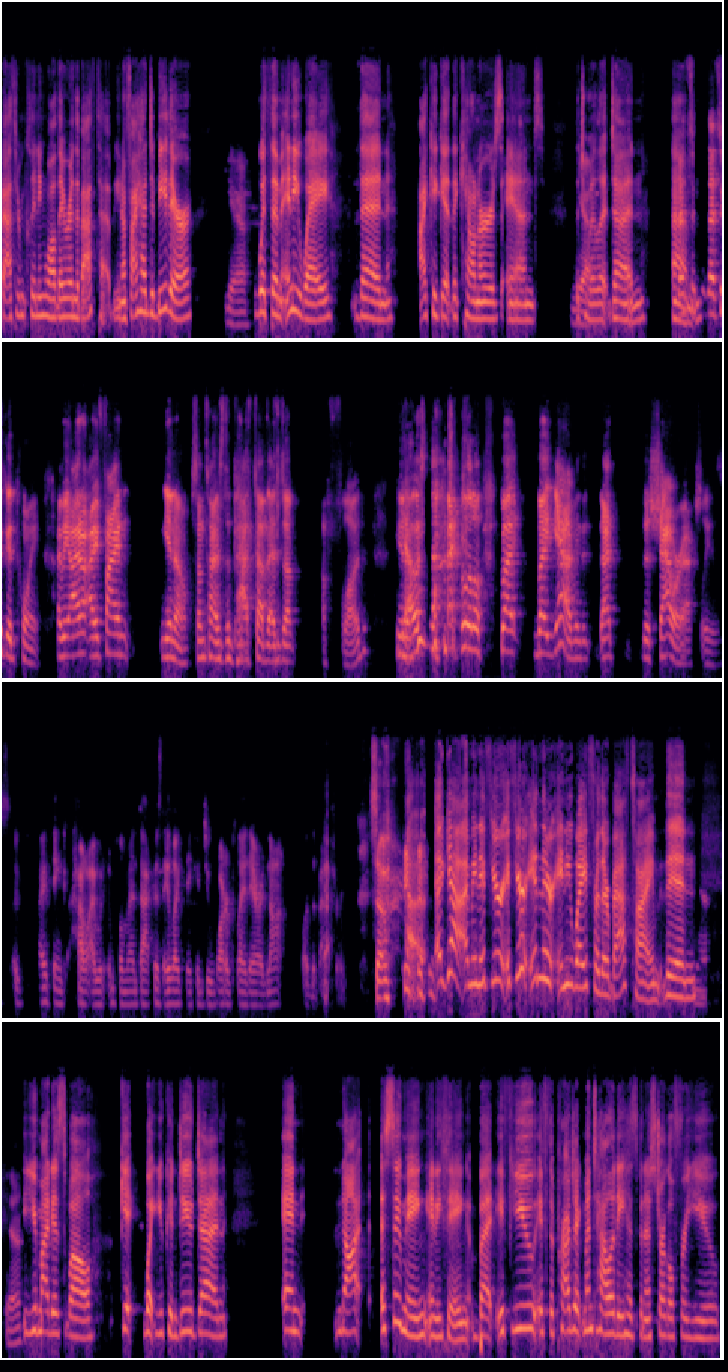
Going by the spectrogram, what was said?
bathroom cleaning while they were in the bathtub you know if i had to be there Yeah. with them anyway, then I could get the counters and the yeah. toilet done. That's a, Um, that's a good point. I mean, I I find you know sometimes the bathtub ends up a flood. You Yeah. know, a little, but but yeah, I mean that the shower actually is uh, I think how I would implement that because they like they can do water play there and not flood the bathroom. So uh, uh, yeah, I mean, if you're if you're in there anyway for their bath time, then yeah. you might as well get what you can do done, and not assuming anything. But if you if the project mentality has been a struggle for you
